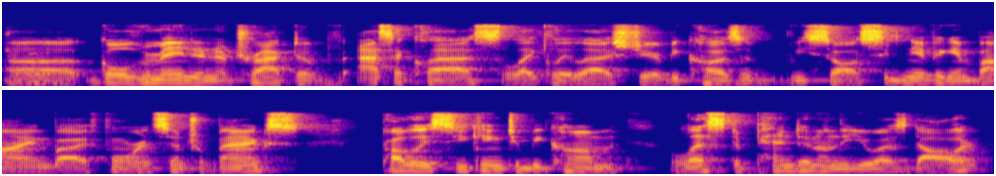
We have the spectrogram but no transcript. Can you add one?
Uh, gold remained an attractive asset class likely last year because of, we saw significant buying by foreign central banks, probably seeking to become less dependent on the U.S. dollar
